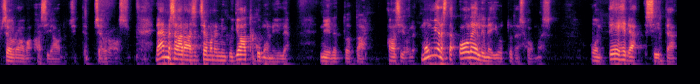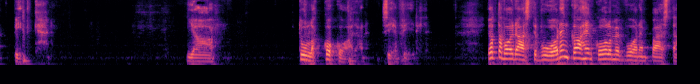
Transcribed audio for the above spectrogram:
seuraava asia on sitten seuraavassa. Näin me saadaan sitten semmoinen niin jatkumo niille, niille tota, asioille. Mun mielestä oleellinen juttu tässä hommassa on tehdä sitä pitkään. Ja tulla koko ajan siihen fiidille jotta voidaan sitten vuoden, kahden, kolmen vuoden päästä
